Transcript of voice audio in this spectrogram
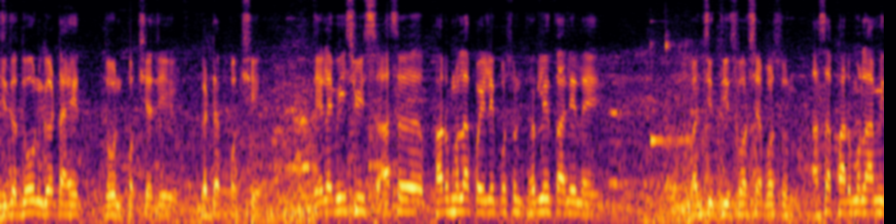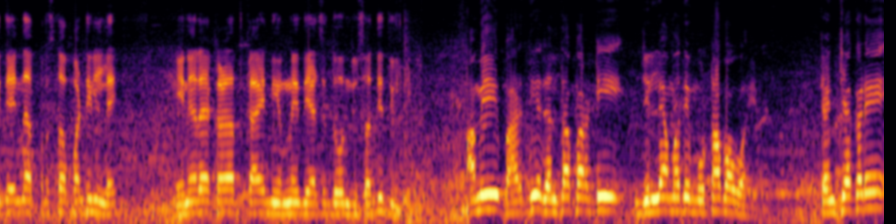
जिथं दोन गट आहेत दोन पक्षाचे घटक पक्ष त्याला वीस वीस असं फॉर्म्युला पहिलेपासून ठरलेत आलेलं आहे. पंचवीस तीस वर्षापासून. असा फॉर्म्युला आम्ही त्यांना प्रस्ताव पाठवलेला आहे. येणाऱ्या काळात काय निर्णय द्यायचे दोन दिवसात देतील ते. आम्ही भारतीय जनता पार्टी जिल्ह्यामध्ये मोठा भाऊ आहे. त्यांच्याकडे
